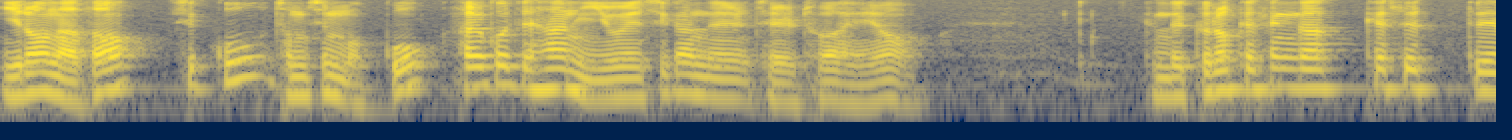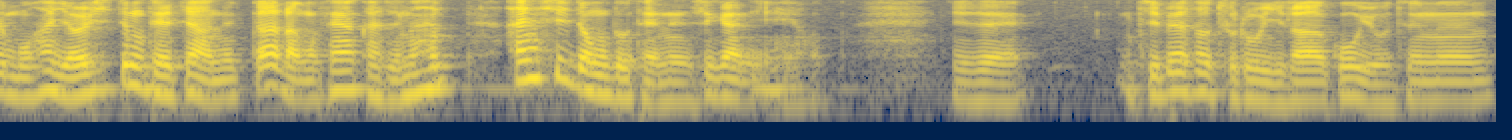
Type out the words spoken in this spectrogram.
일어나서 씻고 점심 먹고 설거지 한 이후의 시간을 제일 좋아해요. 근데 그렇게 생각했을 때 뭐 한 10시쯤 되지 않을까라고 생각하지만 1시 정도 되는 시간이에요. 이제 집에서 주로 일하고 요즘은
